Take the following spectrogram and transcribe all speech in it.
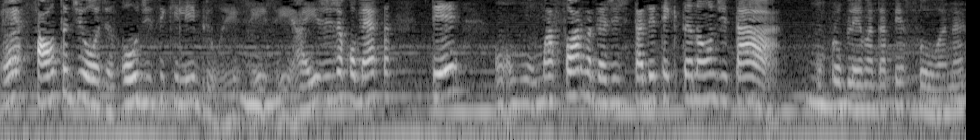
é falta de odias ou desequilíbrio. Esse- esse- aí a gente já começa a ter um- uma forma da gente estar detectando onde está o problema da pessoa, né?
